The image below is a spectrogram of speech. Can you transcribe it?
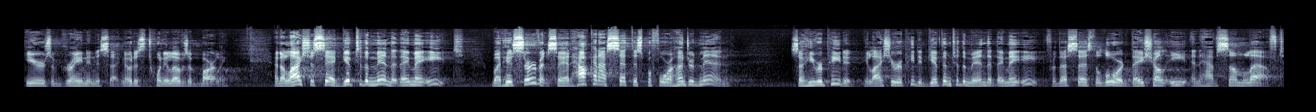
ears of grain in his sack. Notice 20 loaves of barley. And Elisha said, Give to the men that they may eat. But his servant said, How can I set this before a hundred men? So he repeated, Elisha repeated, Give them to the men that they may eat. For thus says the Lord, They shall eat and have some left.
